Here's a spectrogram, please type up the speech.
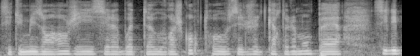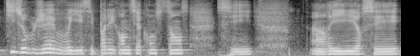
c'est une maison arrangée, c'est la boîte à ouvrage qu'on retrouve, c'est le jeu de cartes de mon père, c'est les petits objets, vous voyez, c'est pas les grandes circonstances, c'est un rire, c'est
